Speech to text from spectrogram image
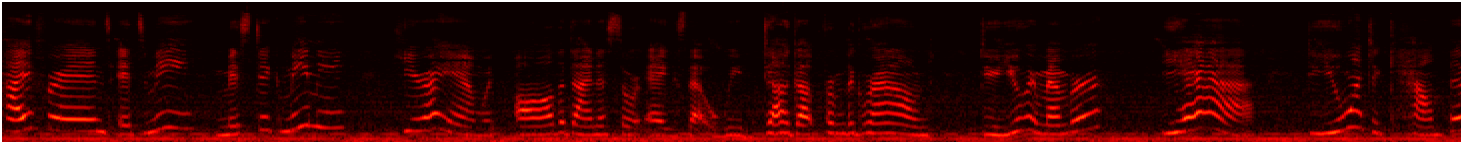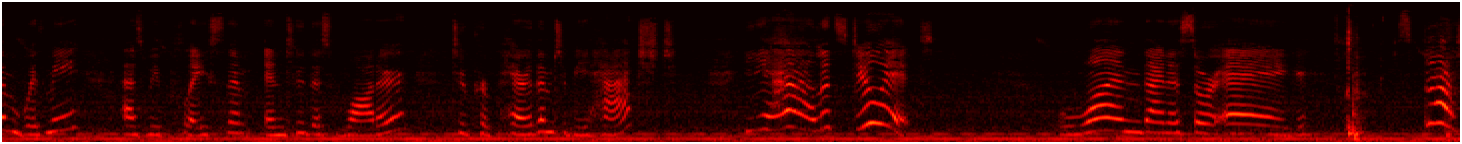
Hi friends, it's me, Mystic Mimi. Here I am with all the dinosaur eggs that we dug up from the ground. Do you remember? Yeah. Do you want to count them with me as we place them into this water to prepare them to be hatched? Yeah, let's do it. One dinosaur egg. Splash.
